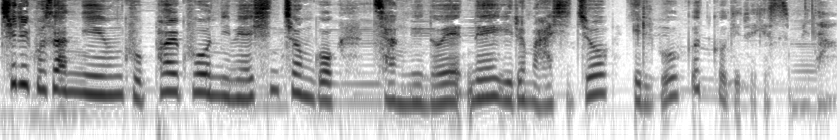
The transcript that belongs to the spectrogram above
7294님, 9895님의 신청곡 장민호의 내 이름 아시죠? 1부 끝곡이 되겠습니다.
